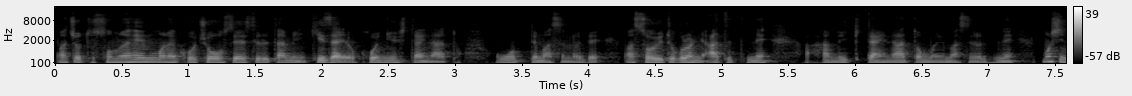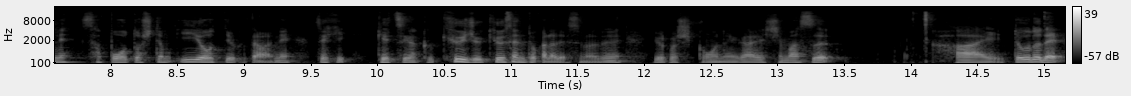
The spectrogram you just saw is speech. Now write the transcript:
まあ、ちょっとその辺もねこう調整するために機材を購入したいなと思ってますので、まあ、そういうところに当ててねあの行きたいなと思いますのでねもしねサポートしてもいいよっていう方はね是非月額99セントからですのでねよろしくお願いします。はい。ということで、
